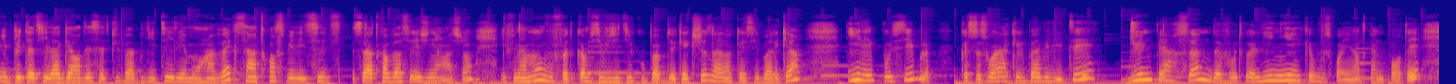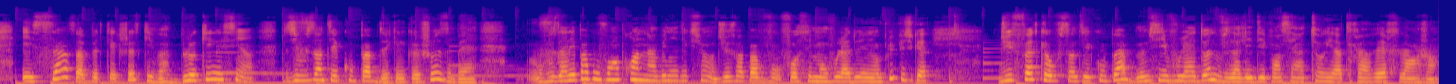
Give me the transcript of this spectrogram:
et peut-être il a gardé cette culpabilité, il est mort avec, ça a, transmis, ça a traversé les générations, et finalement vous faites comme si vous étiez coupable de quelque chose alors que ce n'est pas le cas. Il est possible que ce soit la culpabilité d'une personne de votre lignée que vous soyez en train de porter. Et ça, ça peut être quelque chose qui va bloquer aussi. Hein. Si vous vous sentez coupable de quelque chose, ben, vous n'allez pas pouvoir prendre la bénédiction. Dieu ne va pas forcément vous la donner non plus, puisque du fait que vous vous sentez coupable, même s'il vous la donne, vous allez dépenser à tort et à travers l'argent.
